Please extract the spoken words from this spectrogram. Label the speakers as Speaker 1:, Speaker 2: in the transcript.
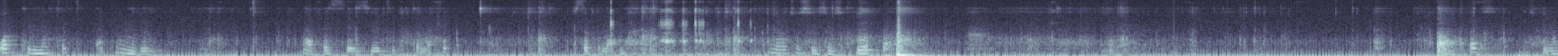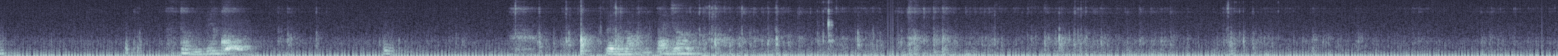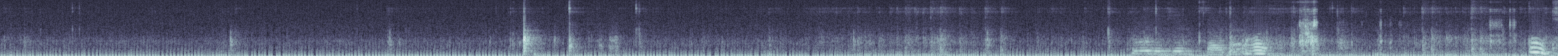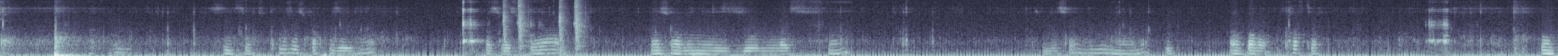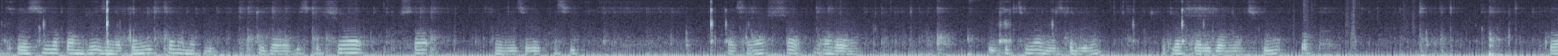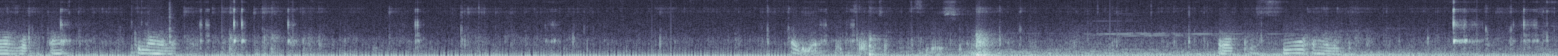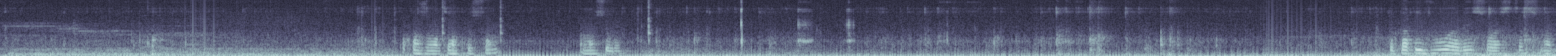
Speaker 1: crois que ma tête est coupée en. En fait, c'est aussi été totalement faux. Tout simplement. Non, toi, c'est c'est faux. Hop, c'est bon.
Speaker 2: Putain, mais il est con Fais-moi, ta gueule Tout le monde est kill, ça va bien
Speaker 1: Bref. Donc, c'est c'est un petit coup, j'espère que vous allez bien. Enfin, ça j'espère. Là, sur l'isolation. C'est bien ça. Oui. Ah, pardon, crafter. Donc, euh, si ma pas anglaise et ma commit, on a plus. Et dans la description, tout ça, vous savez le principe. Enfin, ça marche. Alors, effectivement, je mettrai de long. Donc là, il faut aller dans le. Hop. Encore, genre 1. Démarre la map. Allez, faire c'est la chaîne. Alors, caution, airlock. Par contre, j'ai un peu son. Ah non, c'est bon. Préparez-vous à aller sur la station.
